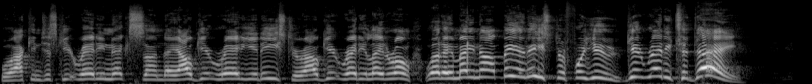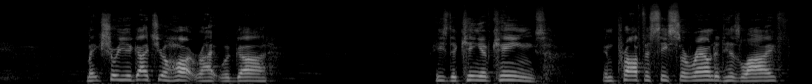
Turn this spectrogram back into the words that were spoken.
Well, I can just get ready next Sunday. I'll get ready at Easter. I'll get ready later on. Well, there may not be an Easter for you. Get ready today. Make sure you got your heart right with God. He's the King of Kings, and prophecy surrounded his life.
